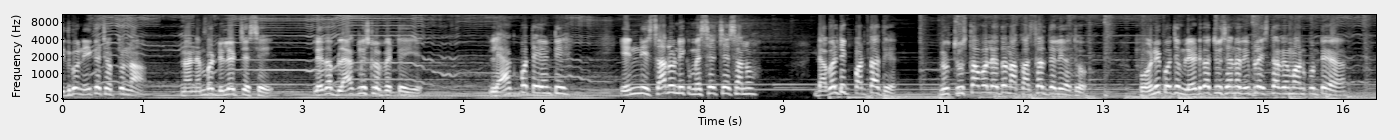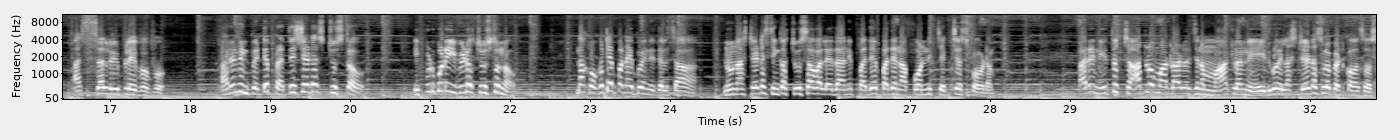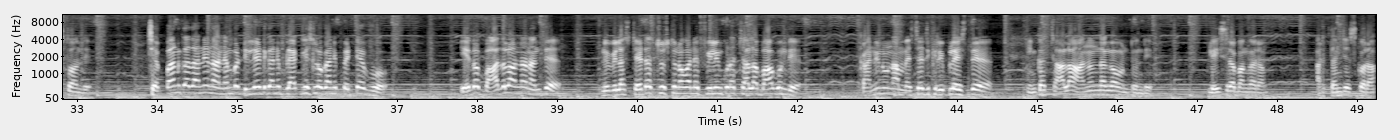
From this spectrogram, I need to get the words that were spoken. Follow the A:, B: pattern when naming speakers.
A: ఇదిగో నీకే చెప్తున్నా. నా నెంబర్ డిలీట్ చేసేయి. లేదా బ్లాక్ లిస్ట్లో పెట్టేయి. లేకపోతే ఏంటి? ఎన్నిసార్లు నీకు మెసేజ్ చేశాను? డబల్ టిక్ పడుతుంది. నువ్వు చూస్తావో లేదో నాకు అస్సలు తెలియదు. పోనీ కొంచెం లేట్గా చూసైనా రిప్లై ఇస్తావేమో అనుకుంటే అస్సలు రిప్లై ఇవ్వవు. అరే నేను పెట్టే ప్రతి స్టేటస్ చూస్తావు. ఇప్పుడు కూడా ఈ వీడియో చూస్తున్నావు. నాకు ఒకటే పని అయిపోయింది తెలుసా? నువ్వు నా స్టేటస్ ఇంకా చూసావా లేదా అని పదే పదే నా ఫోన్ని చెక్ చేసుకోవడం. అరే నీతో చాట్లో మాట్లాడాల్సిన మాటలన్నీ ఇదిగో ఇలా స్టేటస్లో పెట్టుకోవాల్సి వస్తోంది. చెప్పాను కదా అని నా నెంబర్ డిలీట్ కానీ బ్లాక్ లిస్ట్లో కానీ పెట్టేవు ఏదో బాధలో అన్నాను అంతే. నువ్వు ఇలా స్టేటస్ చూస్తున్నావు అనే ఫీలింగ్ కూడా చాలా బాగుంది. కానీ నువ్వు నా మెసేజ్కి రిప్లై ఇస్తే ఇంకా చాలా ఆనందంగా ఉంటుంది. ప్లీజ్ రా బంగారం అర్థం చేసుకోరా?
